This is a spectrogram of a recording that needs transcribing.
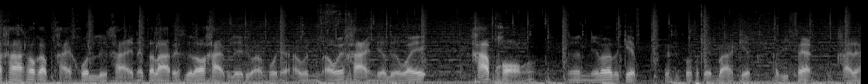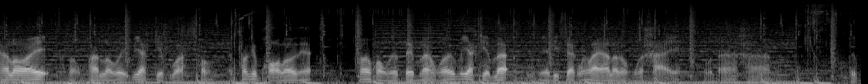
ราคาเท่ากับขายคนหรือขายในตลาดก็คือเราขายไปเลยดีกว่าพวกเนี้ยเอาเป็นเอาไว้ขายเดียวเหลือไว้คาฟของเงินนี้เราก็จะเก็บก็คือกดสเปซบาร์เก็บอาร์ติแฟกต์ขายได้500 2,000เราก็ไม่อยากเก็บว่ะช่องช่องเก็บของเราเนี้ยช่องของมันจะเต็มแล้วผมก็ไม่อยากเก็บล้วมีอาร์ติแฟกต์ตั้งหลายอันแล้วผมก็ขายกดอาคางตึ๊บ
